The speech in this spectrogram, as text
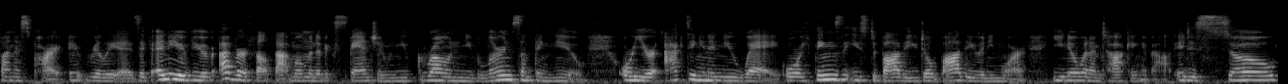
funnest part. It really is. If any of you have ever felt that moment of expansion when you've grown and you've learned something new, or you're acting in a new way, or things that used to bother you don't bother you anymore, you know what I'm talking about. It is so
